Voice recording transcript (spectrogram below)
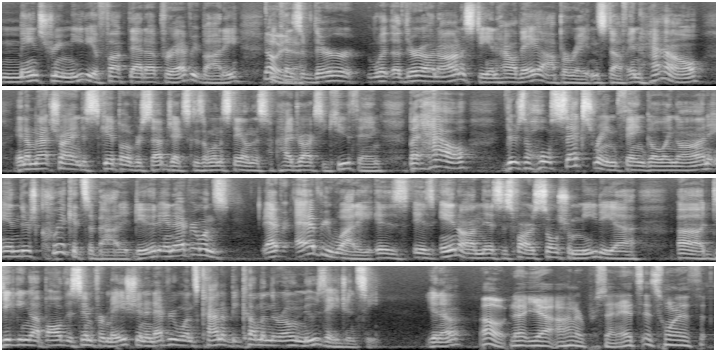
mainstream media fucked that up for everybody Oh, because yeah. of their with uh, their unhonesty and how they operate and stuff and how and I'm not trying to skip over subjects because I want to stay on this hydroxy Q thing but how there's a whole sex ring thing going on and there's crickets about it dude and everyone's ev- everybody is is in on this as far as social media uh, digging up all this information and everyone's kind of becoming their own news agency you know Oh no, yeah, hundred percent. It's it's one of th-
